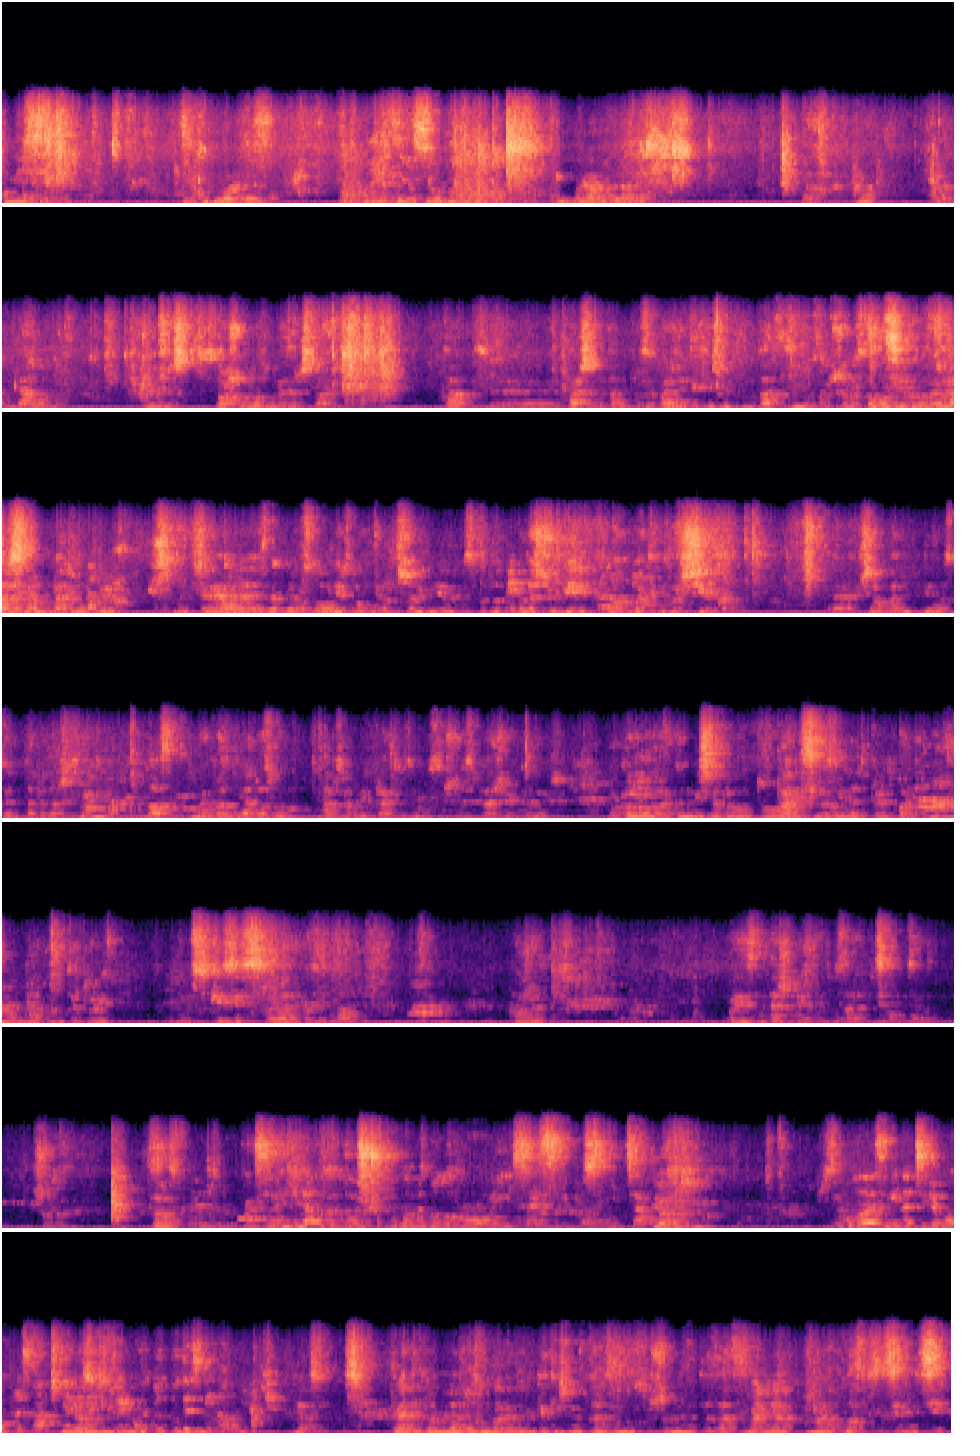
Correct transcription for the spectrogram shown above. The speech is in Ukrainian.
комісії. Ну, Давайте зупинимося на сьогодні. І порядок денний. Так, порядок денний. Я вже З вашого дозволу я зачитаю. Так, е, перше питання. Про затвердження технічної документації землеустрою щодо встановлення впливу е, для обслуговування житлового будинку житлових будівель Водощук Вірік Потім Борщівка. Е, Широка 91 та передача земельної власних. Друге дозволу на розроблення проекту землеустрою щодо спершої економічне програмування сіли зміни та порядкування ділянок на території міських сільської потрібно. Може пояснити, що я буду зараз в цілому зараз. Що то? Зараз пояснити. Це ділянка та, що була минулої сесії по Синіця. Я зрозумів. Була зміна цільового призначення, Я яку ми підтримали, тут буде зміна у віки. Ясно. Третє. Про надання дозволу на ведення технічної організації мусу щодо інвентаризації земельної на власності сільниці.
